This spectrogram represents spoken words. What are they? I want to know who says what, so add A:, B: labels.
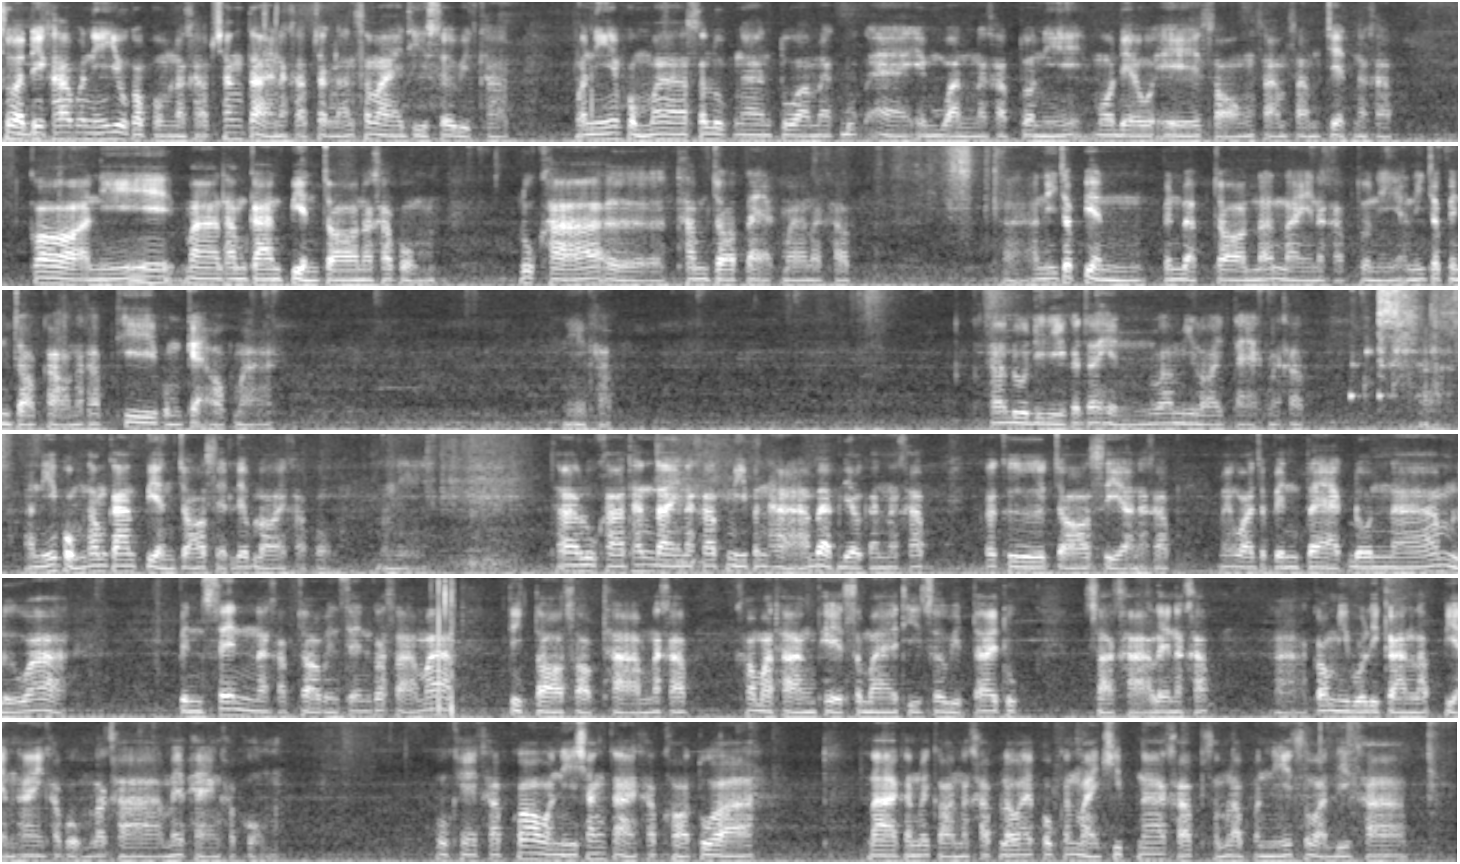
A: สวัสดีครับ วันนี้อยู่กับผมนะครับ ช่างต่ายนะครับ จากร้านสมายทีเซอร์วิสครับ วันนี้ผมมาสรุปงานตัว macbook air m1 นะครับ ตัวนี้โมเดล a 2 3 3 7นะครับ ก็อันนี้มาทำการเปลี่ยนจอนะครับผมลูกค้าเอ่อทำจอแตกมานะครับอ่าอันนี้จะเปลี่ยนเป็นแบบจอด้านในนะครับ ตัวนี้อันนี้จะเป็นจอเก่านะครับ ที่ผมแกะออกมา นี่ครับ ถ้าดูดีๆก็จะเห็นว่ามีรอยแตกนะครับ อันนี้ผมทำการเปลี่ยนจอเสร็จเรียบร้อยครับผมอันนี้ ถ้าลูกค้าท่านใดนะครับ มีปัญหาแบบเดียวกันนะครับ ก็คือจอเสียนะครับ ไม่ว่าจะเป็นแตกโดนน้ำหรือว่าเป็นเส้นนะครับ จอเป็นเส้นก็สามารถติดต่อสอบถามนะครับ เข้ามาทางเพจ Smile IT Service ได้ทุกสาขาเลยนะครับอ่าก็มีบริการรับเปลี่ยนให้ครับผม ราคาไม่แพงครับผม โอเคครับ ก็วันนี้ช่างต่ายครับ ขอตัวลากันไปก่อนนะครับ แล้วไว้พบกันใหม่คลิปหน้าครับสำหรับวันนี้สวัสดีครับ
